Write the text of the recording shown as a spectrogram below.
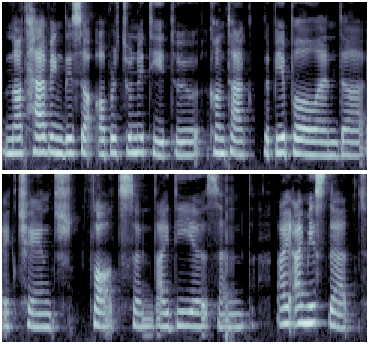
not having this opportunity to contact the people and uh, exchange thoughts and ideas. And I, I miss that.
